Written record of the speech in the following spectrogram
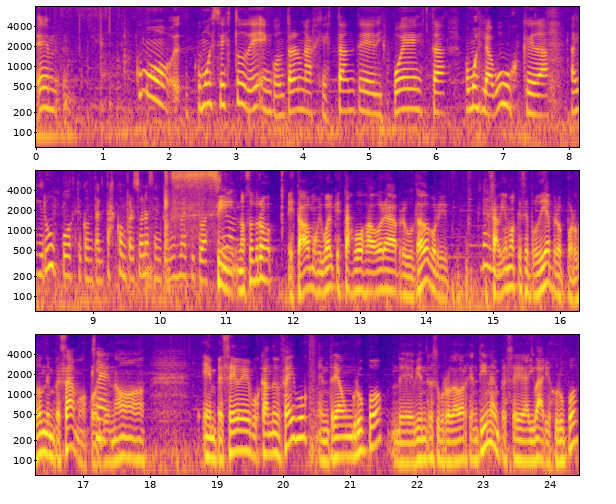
Em, ¿cómo, ¿Cómo es esto de encontrar una gestante dispuesta? ¿Cómo es la búsqueda? ¿Hay grupos? ¿Te contactás con personas en tu misma situación? Sí, nosotros estábamos igual que estás vos ahora preguntado porque sabíamos que se podía, pero ¿por dónde empezamos? Porque no Empecé buscando en Facebook, entré a un grupo de vientre subrogado argentina, empecé, hay varios grupos,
